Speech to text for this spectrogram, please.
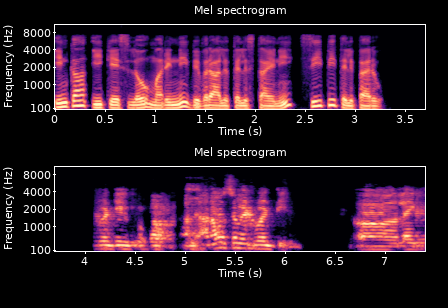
ఇంకా ఈ కేసులో మరిన్ని వివరాలు తెలుస్తాయని సిపి తెలిపారు. అనవసరమైనటువంటి లైక్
